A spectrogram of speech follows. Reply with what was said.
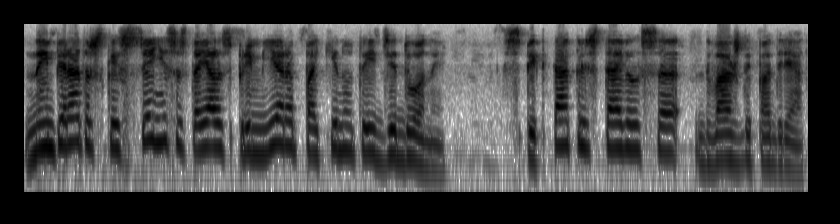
на императорской сцене состоялась премьера «Покинутой Дидоны». Спектакль ставился дважды подряд.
